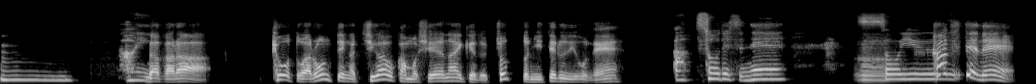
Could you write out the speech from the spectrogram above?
うん。はい。だから、京都は論点が違うかもしれないけど、ちょっと似てるよね。あ、そうですね。うんそういう。かつてね、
